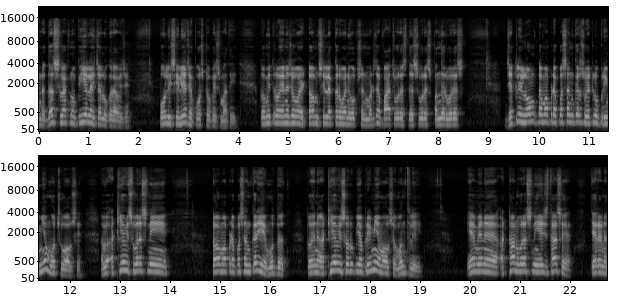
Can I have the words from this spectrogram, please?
અને દસ લાખનો પીએલઆઈ ચાલુ કરાવે છે. પોલિસી લે છે પોસ્ટ ઓફિસમાંથી તો મિત્રો એને જો ટર્મ સિલેક્ટ કરવાની ઓપ્શન મળશે. પાંચ વર્ષ, દસ વર્ષ, પંદર વર્ષ. જેટલી લોંગ ટર્મ આપણે પસંદ કરશું એટલું પ્રીમિયમ ઓછું આવશે. હવે અઠ્યાવીસ વર્ષની ટર્મ આપણે પસંદ કરીએ મુદત, તો એને અઠ્યાવીસો રૂપિયા પ્રીમિયમ આવશે મંથલી એમ એને અઠ્ઠાવન વર્ષની એજ થશે, ત્યારે એને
